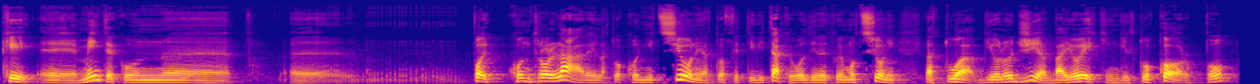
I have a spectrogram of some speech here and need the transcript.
che eh, mentre con eh, eh puoi controllare la tua cognizione, la tua affettività, che vuol dire le tue emozioni, la tua biologia, biohacking, il tuo corpo,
